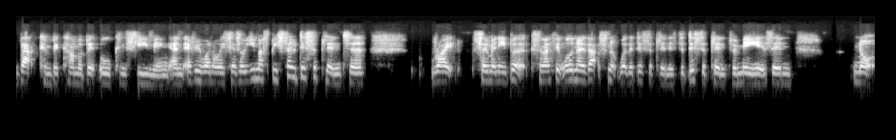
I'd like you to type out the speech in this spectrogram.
that can become a bit all consuming. And everyone always says, Oh, you must be so disciplined to write so many books. And I think, well, no, that's not where the discipline is. The discipline for me is in not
